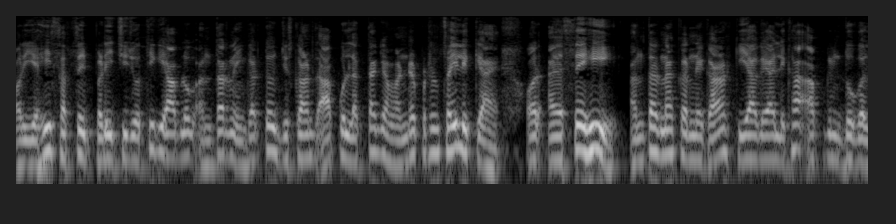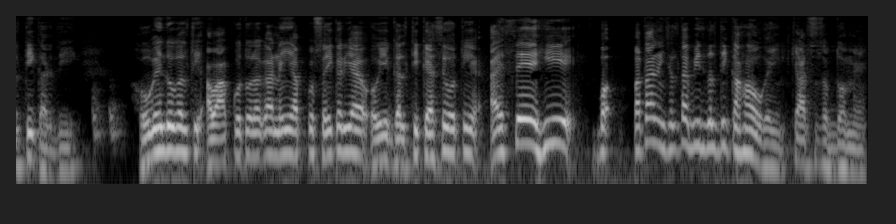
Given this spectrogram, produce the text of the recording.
और यही सबसे बड़ी चीज़ होती है कि आप लोग अंतर नहीं करते हो, जिस कारण आपको लगता है कि हम हंड्रेड परसेंट सही लिख के आए और ऐसे ही अंतर न करने कारण किया गया लिखा, आपने दो गलती कर दी। हो गई दो गलती, अब आपको तो लगा नहीं, आपको सही करिए और ये गलती कैसे होती है? ऐसे ही पता नहीं चलता बीस गलती कहाँ हो गई, चार सौ शब्दों में।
